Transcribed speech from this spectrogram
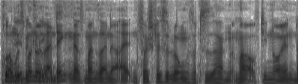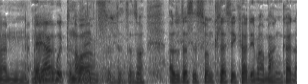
Probleme muss man nur kriegen. dran denken, dass man seine alten Verschlüsselungen sozusagen immer auf die neuen dann Ja, ja, äh, gut, aber umsetzt. das, also das ist so ein Klassiker, den man machen kann.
